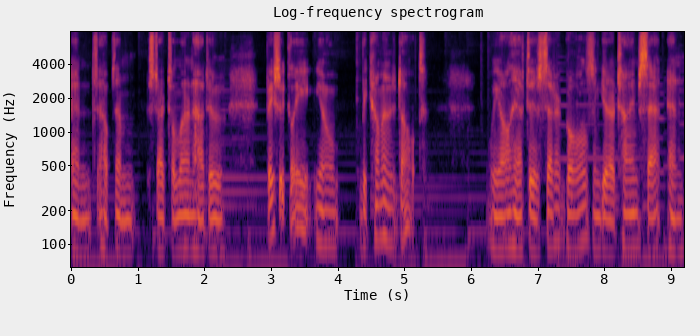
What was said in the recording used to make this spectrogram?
and to help them start to learn how to basically you know become an adult. We all have to set our goals and get our time set and.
